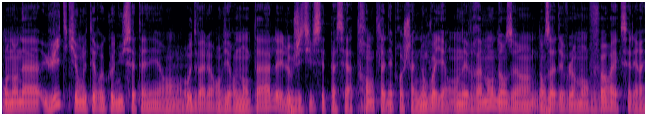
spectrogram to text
On en a 8 qui ont été reconnus cette année en mmh. haute valeur environnementale et l'objectif c'est de passer à 30 l'année prochaine. Donc vous voyez, on est vraiment dans un, dans un développement mmh. fort et accéléré.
